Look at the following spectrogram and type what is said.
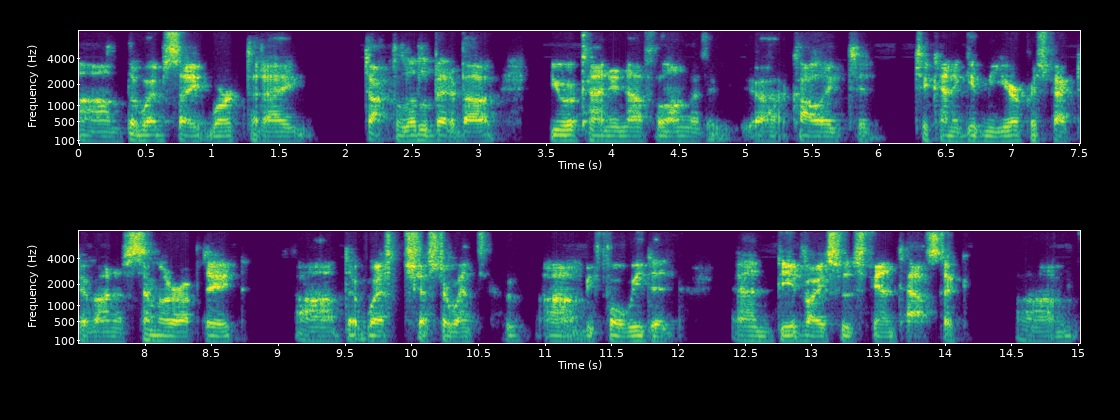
Um, the website work that I talked a little bit about you were kind enough, along with a uh, colleague, to to kind of give me your perspective on a similar update uh, that Westchester went through um, before we did, and the advice was fantastic, um,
